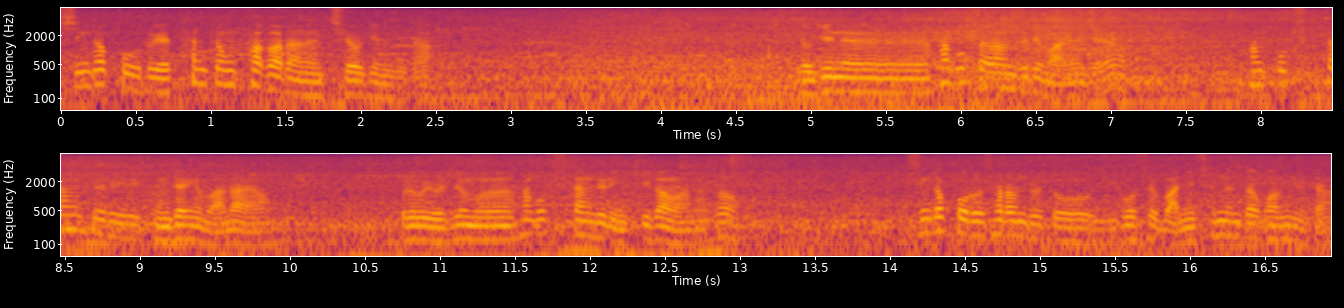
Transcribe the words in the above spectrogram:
싱가포르의 탄종파가라는 지역입니다. 여기는 한국 사람들이 많은데요. 한국 식당들이 굉장히 많아요. 그리고 요즘은 한국 식당들이 인기가 많아서 싱가포르 사람들도 이곳을 많이 찾는다고 합니다.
